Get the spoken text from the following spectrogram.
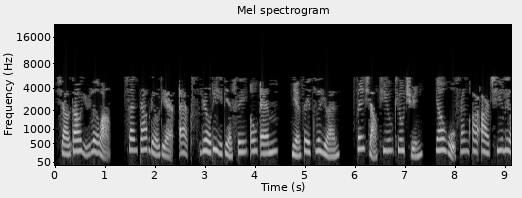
小刀娱乐网三 w 点 x 六 d 点 com 免费资源。分享 QQ 群。幺五三二二七六。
